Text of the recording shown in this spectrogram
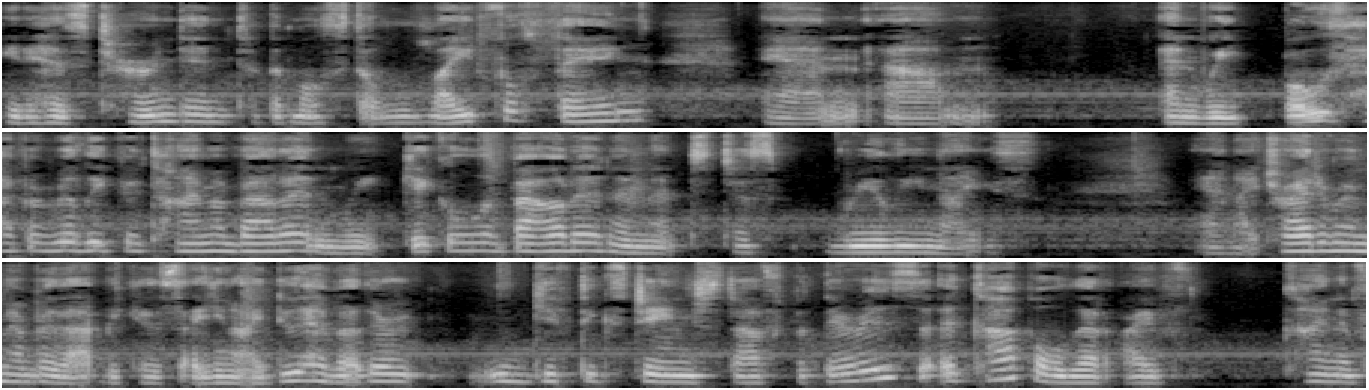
It has turned into the most delightful thing and um, and we both have a really good time about it and we giggle about it and it's just really nice. And i try to remember that because you know i do have other gift exchange stuff but there is a couple that i've kind of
